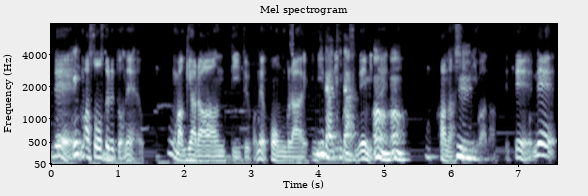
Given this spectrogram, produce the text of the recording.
で、え？まあそうするとね、まあギャランティーというかね、こんぐらいになりますね、みうた。いな話にはなってて、で、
